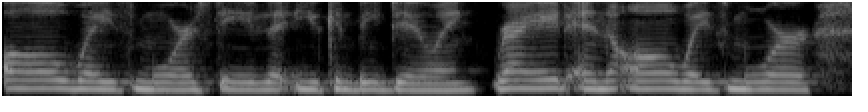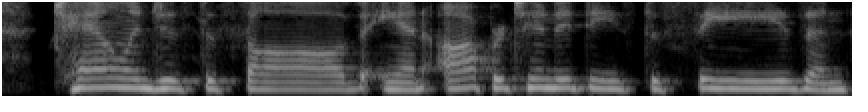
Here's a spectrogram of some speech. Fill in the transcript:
always more, Steve, that you can be doing, right? And always more challenges to solve and opportunities to seize and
